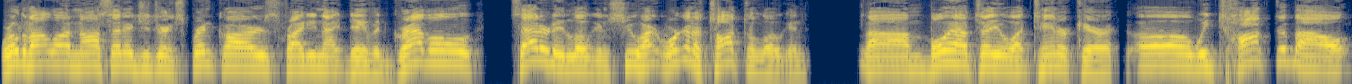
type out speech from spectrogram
World of Outlaw NOS Energy Drink Sprint Cars, Friday night David Gravel, Saturday Logan Schuchart. We're going to talk to Logan. Um, boy, I'll tell you what, Tanner Carrick. Oh, we talked about,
